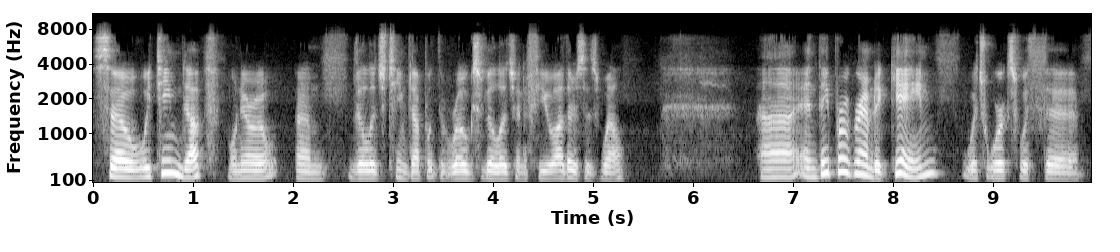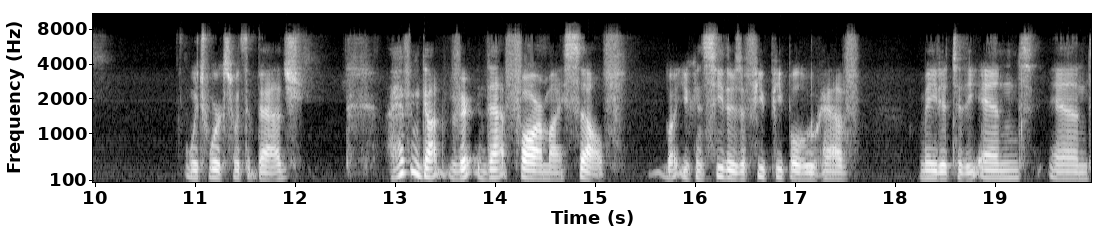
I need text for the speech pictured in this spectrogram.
So we teamed up, Monero um, Village teamed up with the Rogues Village and a few others as well. Uh, and they programmed a game which works with the which works with the badge. I haven't got that far myself, but you can see there's a few people who have made it to the end. And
